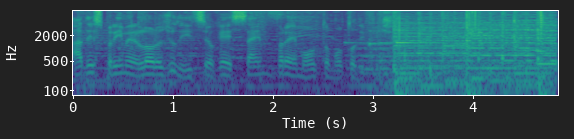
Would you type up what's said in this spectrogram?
ad esprimere il loro giudizio che è sempre molto molto difficile.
